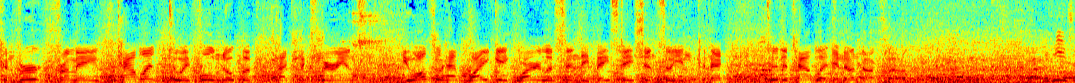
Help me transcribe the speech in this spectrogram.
convert from a tablet to a full notebook type of experience. You also have WiGig wireless in the base station, so you can connect to the tablet in undock mode. Can you tell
